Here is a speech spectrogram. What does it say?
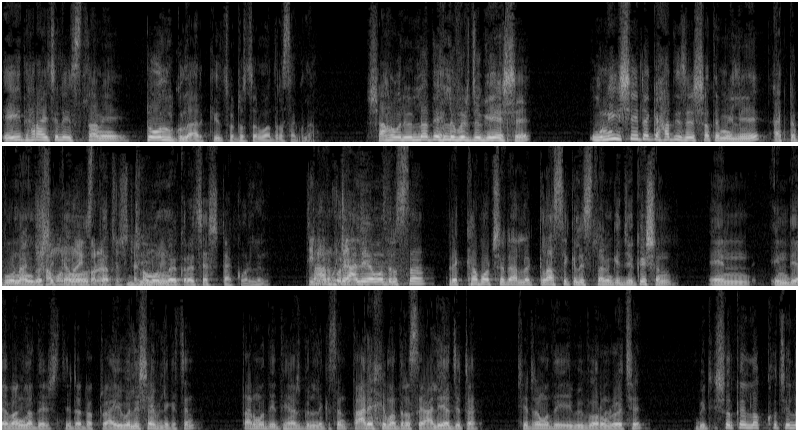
এই ধারায় ছিল ইসলামী টোলগুলো আর কি ছোট ছোট মাদ্রাসাগুলা। শাহবুল্লাহ দেহলুবির যুগে এসে উনি সেটাকে হাদিসের সাথে মিলিয়ে একটা পূর্ণাঙ্গ শিক্ষা ব্যবস্থা করার চেষ্টা করলেন। সমন্বয় করার চেষ্টা করলেন। তারপরে আলিয়া মাদ্রাসা প্রেক্ষাপট সেটা classical Islamic education in India Bangladesh যেটা ডক্টর আইব আলী সাহেব লিখেছেন। তার মধ্যে ইতিহাসগুলো লিখেছেন তারেখে মাদ্রাসা আলিয়া যেটা সেটার মধ্যে এই বিবরণ রয়েছে। ব্রিটিশ সরকারের লক্ষ্য ছিল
